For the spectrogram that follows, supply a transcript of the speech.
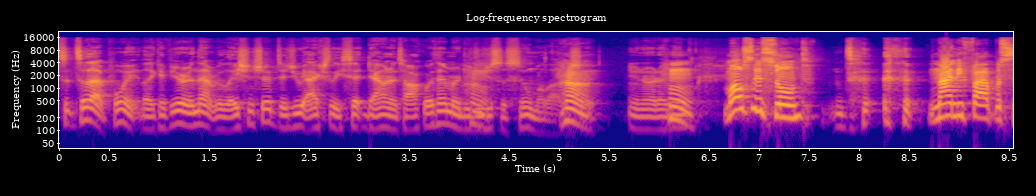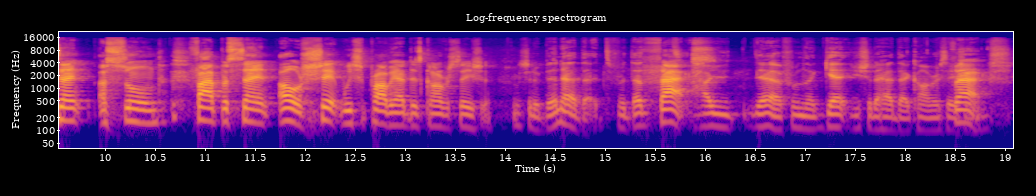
to to that point, like if you're in that relationship, did you actually sit down and talk with him, or did you hmm. just assume a lot Huh. of shit? You know what I hmm. mean? Mostly assumed. 95% assumed. 5%, oh shit, we should probably have this conversation. We should have been had that. For that Facts. How you? Yeah, from the get, you should have had that conversation. Facts.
